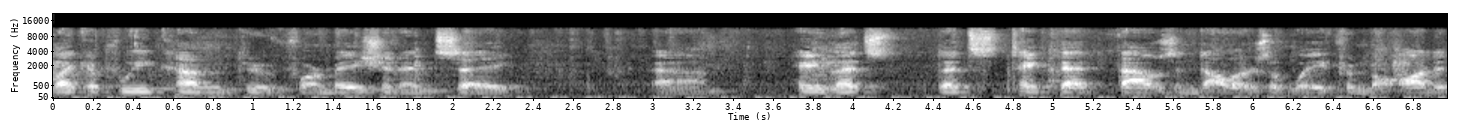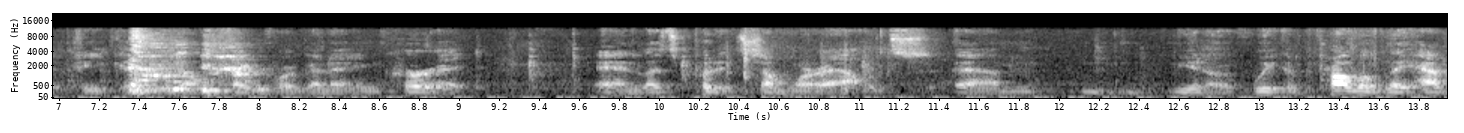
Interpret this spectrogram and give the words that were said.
like if we come through formation and say, um, hey, let's, let's take that thousand dollars away from the audit fee because we don't think we're gonna incur it, and let's put it somewhere else. Um, you know, we could probably have,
